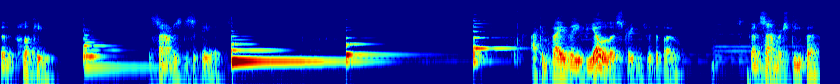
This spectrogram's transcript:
than plucking. The sound has disappeared. I can play the viola strings with the bow. It's going to sound much deeper.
